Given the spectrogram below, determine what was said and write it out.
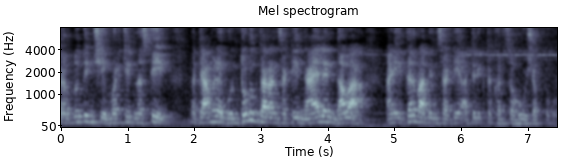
तरतुदींशी मर्चित नसतील तर त्यामुळे गुंतवणूकदारांसाठी न्यायालयीन दावा आणि इतर बाबींसाठी अतिरिक्त खर्च होऊ शकतो.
